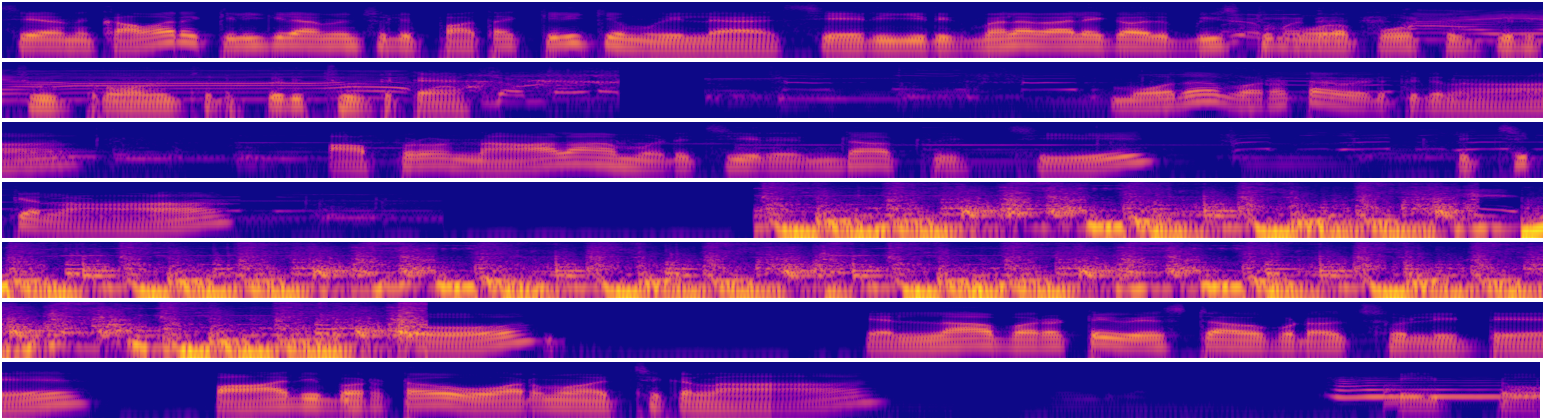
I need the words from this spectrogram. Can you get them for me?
சரி அந்த கவரை கிழிக்கலாமே சொல்லி பார்த்தா கிழிக்க முடியல. சரி இதுக்கு மேலே வேலைக்கு அது பீஸ்ட் மூட போட்டு பிரிச்சு விட்ருவோம் அப்படின்னு சொல்லி பிரிச்சு விட்டுட்டேன். மொதல் பரோட்டாவை எடுத்துக்கலாம். அப்புறம் நாலாம் அடிச்சு ரெண்டாக பிரிச்சு பிச்சுக்கலாம். இப்போ எல்லா பரோட்டையும் வேஸ்ட் ஆகக்கூடாதுன்னு சொல்லிட்டு பாதி பரோட்டாவை ஓரமாக வச்சுக்கலாம். இப்போ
